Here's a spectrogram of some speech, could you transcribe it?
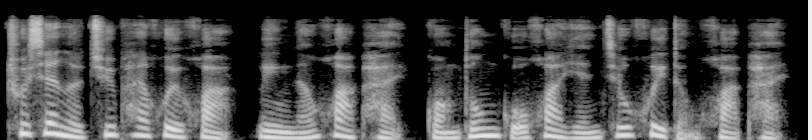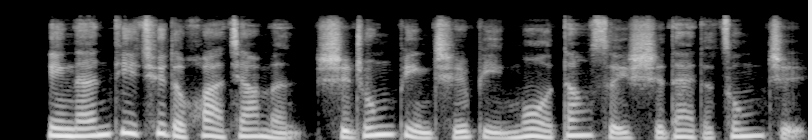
出现了居派绘画、岭南画派、广东国画研究会等画派。岭南地区的画家们始终秉持笔墨当随时代的宗旨，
